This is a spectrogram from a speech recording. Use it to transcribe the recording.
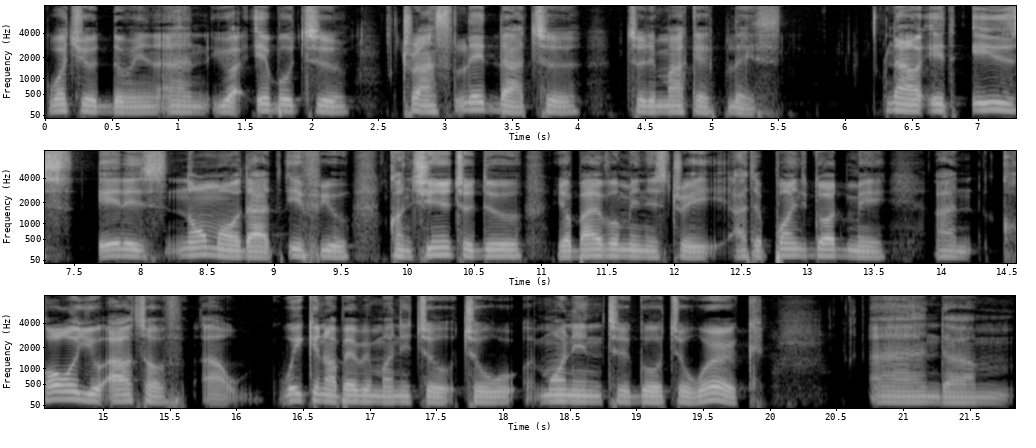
what you're doing, and you are able to translate that to, to the marketplace. Now, it is it is normal that if you continue to do your Bivo ministry, at a point God may and call you out of uh, waking up every morning to to morning to go to work, and um,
